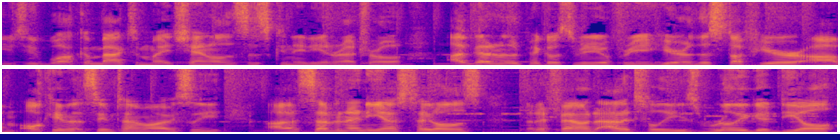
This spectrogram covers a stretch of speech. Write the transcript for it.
YouTube, welcome back to my channel. This is Canadian Retro. I've got another Picos video for you here. This stuff here um, all came at the same time, obviously. Uh, seven NES titles that I found out of a Talize, really good deal,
